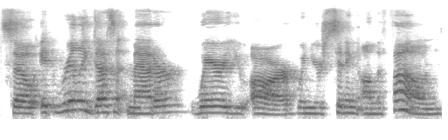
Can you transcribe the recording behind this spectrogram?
So it really doesn't matter where you are when you're sitting on the phone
